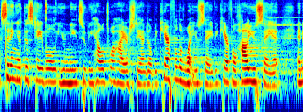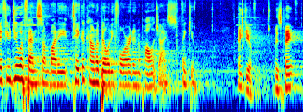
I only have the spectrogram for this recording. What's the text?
sitting at this table, you need to be held to a higher standard. Be careful of what you say, be careful how you say it, and if you do offend somebody, take accountability for it and apologize. Thank you. Thank you. Ms. Pate?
